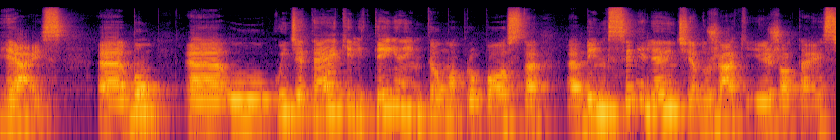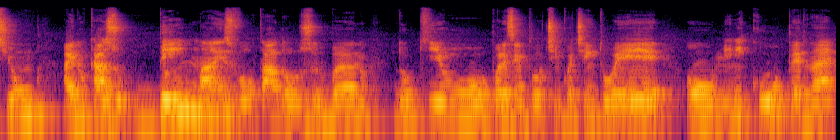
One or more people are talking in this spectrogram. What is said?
Uh, bom, uh, o Kwid E-Tech ele tem então uma proposta bem semelhante à do JAC EJS1, aí no caso bem mais voltado ao uso urbano do que o, por exemplo, o 500e ou o Mini Cooper, né?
